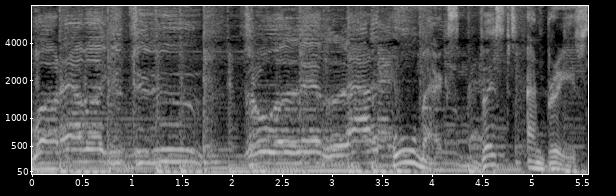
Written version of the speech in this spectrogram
whatever you do, throw a little at it. Omax, Vest and Briefs.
